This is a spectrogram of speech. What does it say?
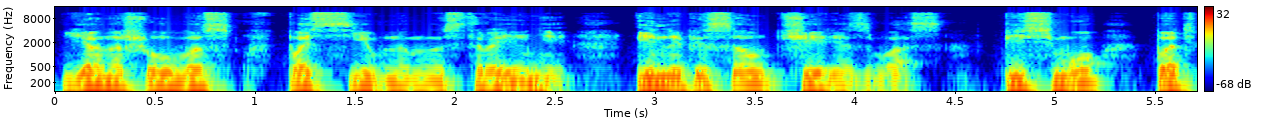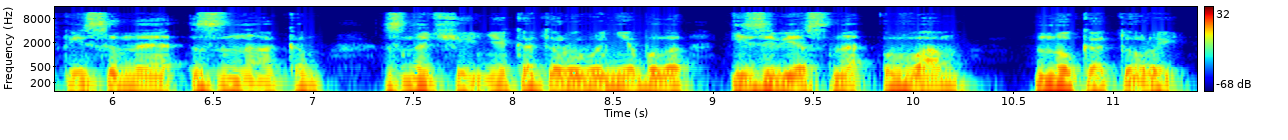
Я нашел вас в пассивном настроении и написал через вас, письмо, подписанное знаком, значение которого не было известно вам, но который,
